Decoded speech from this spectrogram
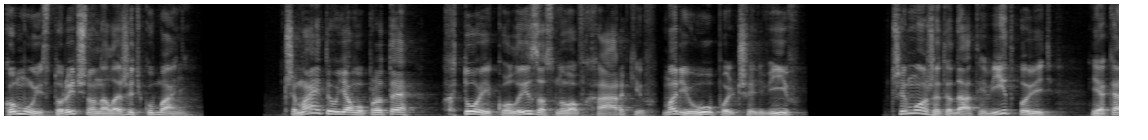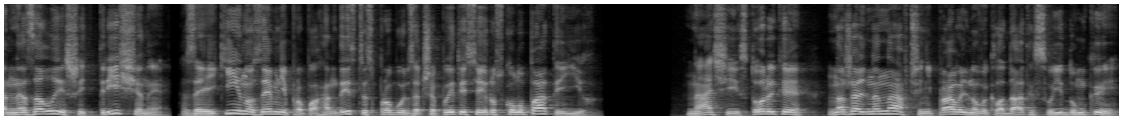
кому історично належить Кубань? Чи маєте уяву про те, хто і коли заснував Харків, Маріуполь чи Львів? Чи можете дати відповідь, яка не залишить тріщини, за які іноземні пропагандисти спробують зачепитися і розколупати їх? Наші історики, на жаль, не навчені правильно викладати свої думки.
